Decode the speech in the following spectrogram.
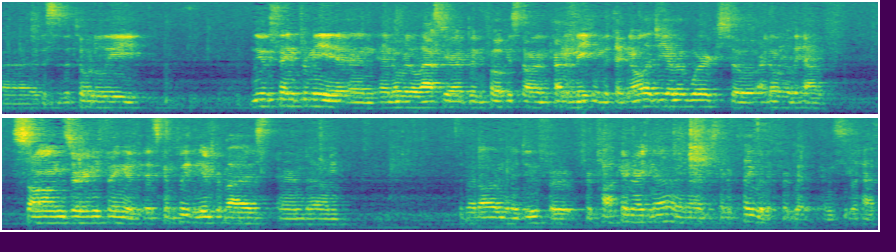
Uh, this is a totally new thing for me, and, and over the last year I've been focused on kind of making the technology of it work, so I don't really have songs or anything. It, it's completely improvised, and um, that's about all I'm going to do for, for talking right now, and I'm just going to play with it for a bit and see what happens.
